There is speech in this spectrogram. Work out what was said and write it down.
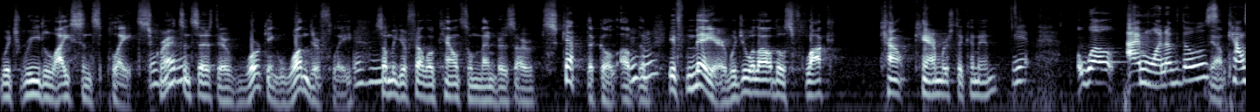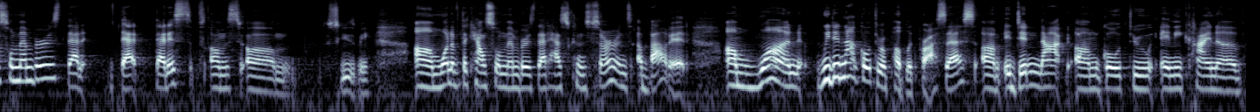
which read license plates. Mm-hmm. Cranston says they're working wonderfully. Some of your fellow council members are skeptical of them. Mm-hmm. If mayor, would you allow those flock count cameras to come in? Yeah. Well, I'm one of those Yeah. council members that that that is um, um, excuse me, um, one of the council members that has concerns about it. Um, one, we did not go through a public process. Um, it did not um, go through any kind of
